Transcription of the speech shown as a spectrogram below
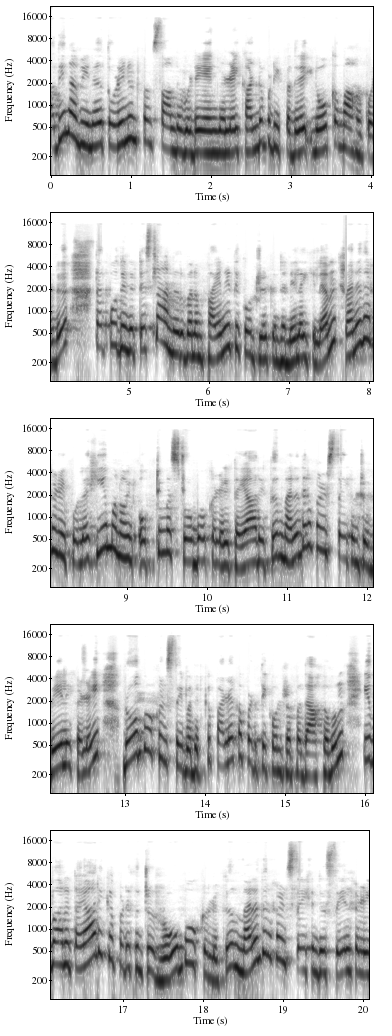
அதிநவீன தொழில்நுட்பம் சார்ந்த விடயங்களை கண்டுபிடிப்பதை நோக்கமாக கொண்டு தற்போது இந்த டெஸ்லா நிறுவனம் பயணித்துக் கொண்டிருக்கின்ற நிலையில மனிதர்களைப் போல ஹியூமனாய்ட் ஒப்டிமஸ் ரோபோக்களை தயாரித்து மனிதர்கள் செய்கின்ற வேலைகளை ரோபோக்கள் செய்வதற்கு பழக்கப்படுத்திக் கொண்டிருப்பதாகவும் இவ்வாறு தயாரிக்கப்படுகின்ற ரோபோக்களுக்கு மனிதர்கள் செய்கின்ற செயல்களை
